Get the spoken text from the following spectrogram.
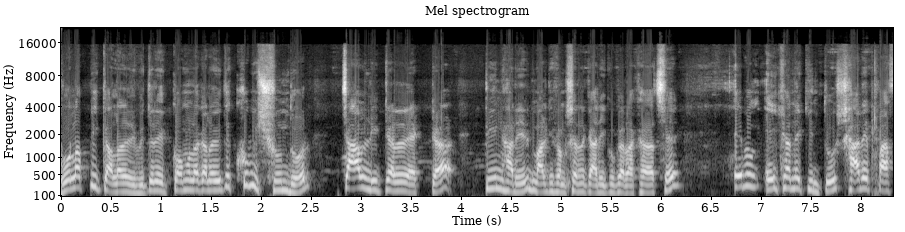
গোলাপি কালারের ভিতরে, কমলা কালারের ভিতরে খুবই সুন্দর চার লিটারের একটা তিন হাড়ির মাল্টি ফাংশনাল কারি কুকার রাখা আছে। এবং এইখানে কিন্তু সাড়ে পাঁচ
